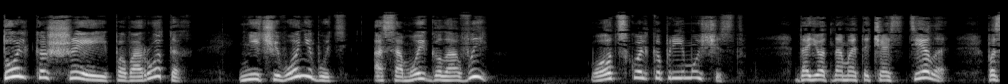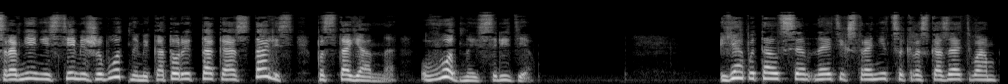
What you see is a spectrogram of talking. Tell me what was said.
только шеи поворотах не чего-нибудь, а самой головы. Вот сколько преимуществ дает нам эта часть тела по сравнению с теми животными, которые так и остались постоянно в водной среде. Я пытался на этих страницах рассказать вам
